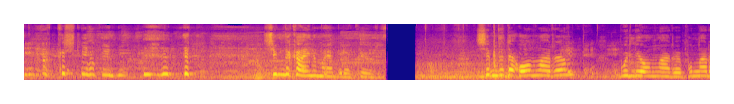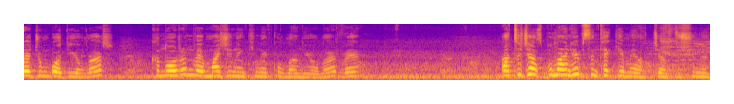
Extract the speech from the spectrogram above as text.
kışlıyor beni. Şimdi kaynamaya bırakıyoruz. Şimdi de onların bulyonları, bunlara jumbo diyorlar. Knorr'un ve Maji'ninkini kullanıyorlar ve atacağız. Bunların hepsini tek yemeğe atacağız düşünün.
